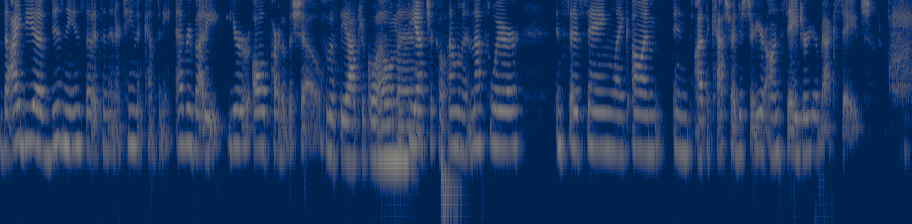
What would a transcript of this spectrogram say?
the idea of Disney is that it's an entertainment company. Everybody, you're all part of the show. So the theatrical The element. theatrical element, and that's where instead of saying like, "Oh, I'm in at the cash register," you're on stage or you're backstage.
